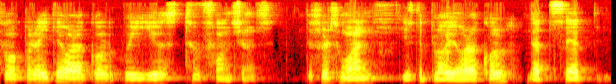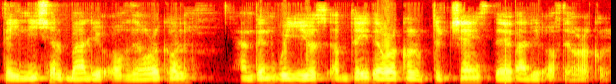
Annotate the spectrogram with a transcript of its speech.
To operate the oracle, we use two functions. The first one is deploy oracle that set the initial value of the oracle and then we use update the oracle to change the value of the oracle.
